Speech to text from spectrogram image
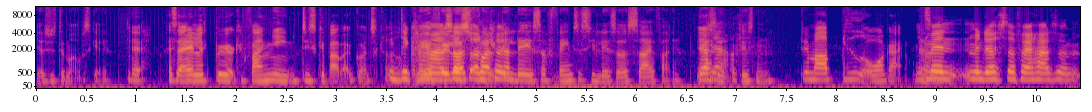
jeg synes, det er meget forskelligt. Ja, altså alle bøger kan fange en, de skal bare være godt skrevet. Det kan Men jeg føler altså også, folk, der læser fantasy, læser også sci-fi. Ja. Så det er sådan... Det er meget blid overgang. Ja. Men, men det er også derfor, jeg har sådan...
